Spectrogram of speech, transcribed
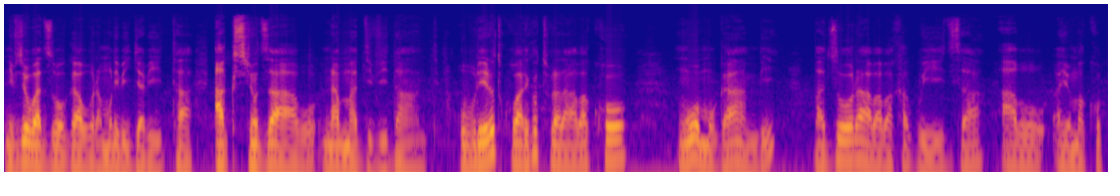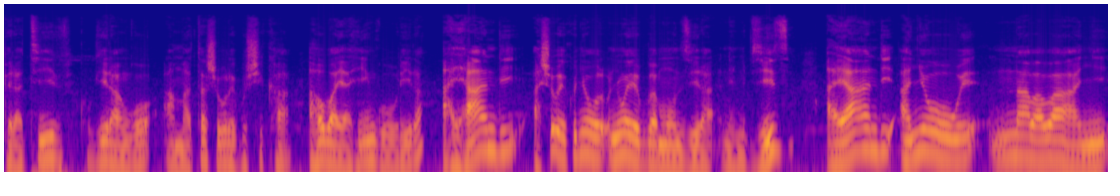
nibyo bazogabura muri bijya bita akisiyo zabo n'amadividande ubu rero twari ko turaraba ko nk'uwo mugambi bazora aba bakagwiza abo ayo makoperative kugira ngo amata ashobore gushika aho bayahingurira ayandi ashoboye kunywebwa mu nzira ni byiza ayandi anyowe n'ababanyi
